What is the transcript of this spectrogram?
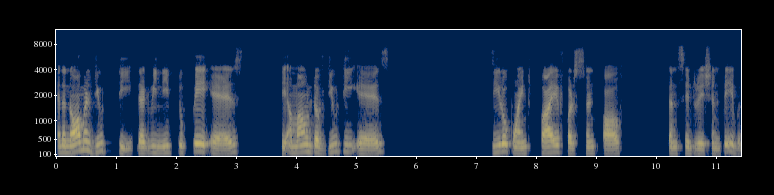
And the normal duty that we need to pay is the amount of duty is 0.5% of consideration payable.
